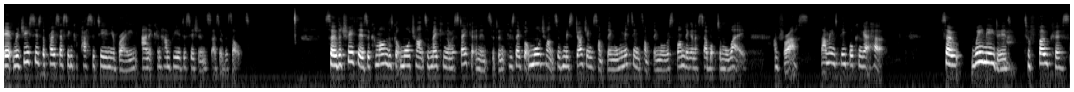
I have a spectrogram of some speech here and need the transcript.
It reduces the processing capacity in your brain and it can hamper your decisions as a result. So the truth is, a commander's got more chance of making a mistake at an incident because they've got more chance of misjudging something or missing something or responding in a suboptimal way. And for us, that means people can get hurt. So we needed to focus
